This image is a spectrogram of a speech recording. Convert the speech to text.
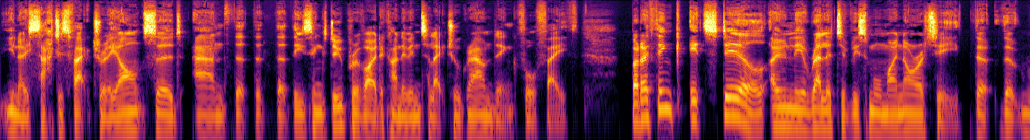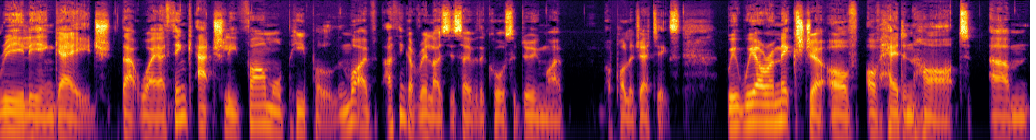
you know satisfactorily answered and that, that that these things do provide a kind of intellectual grounding for faith but I think it's still only a relatively small minority that that really engage that way. I think actually far more people, and what I've, I think I've realized this over the course of doing my apologetics. We, we are a mixture of of head and heart, um,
